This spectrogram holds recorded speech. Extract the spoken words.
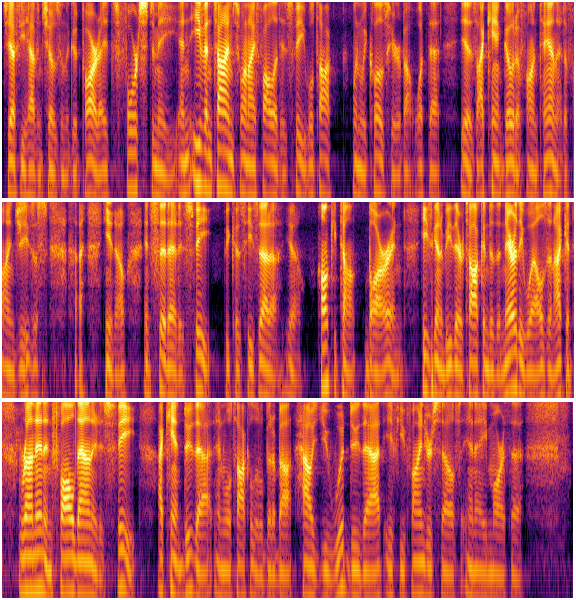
Jeff, you haven't chosen the good part. It's forced to me. And even times when I fall at his feet, we'll talk when we close here about what that is. I can't go to Fontana to find Jesus, you know, and sit at his feet because he's at a, you know, honky tonk bar and he's going to be there talking to the ne'er wells and I can run in and fall down at his feet. I can't do that. And we'll talk a little bit about how you would do that if you find yourself in a Martha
